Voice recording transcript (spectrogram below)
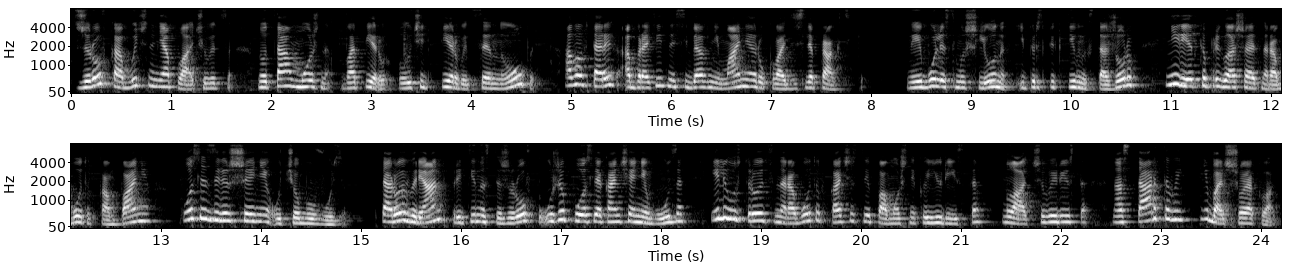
Стажировка обычно не оплачивается, но там можно, во-первых, получить первый ценный опыт, а во-вторых, обратить на себя внимание руководителя практики. Наиболее смышленых и перспективных стажеров нередко приглашают на работу в компанию после завершения учебы в ВУЗе. Второй вариант – прийти на стажировку уже после окончания вуза или устроиться на работу в качестве помощника юриста, младшего юриста, на стартовый небольшой оклад.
